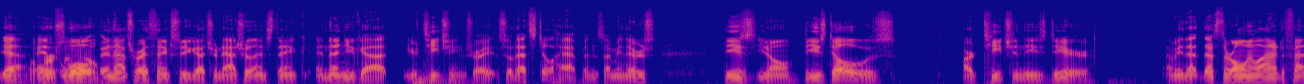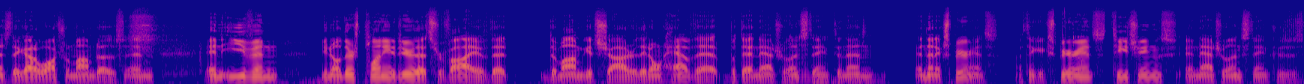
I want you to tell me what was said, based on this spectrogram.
yeah, a and person, you well, know? and that's where I think so. You got your natural instinct, and then you got your teachings, right? So that still happens. I mean, there's these, you know, these does are teaching these deer. I mean, that that's their only line of defense. They got to watch what mom does, and and even, you know, there's plenty of deer that survive that the mom gets shot or they don't have that, but that natural Mm-hmm. instinct, and then and then experience. I think experience, teachings, and natural instinct is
